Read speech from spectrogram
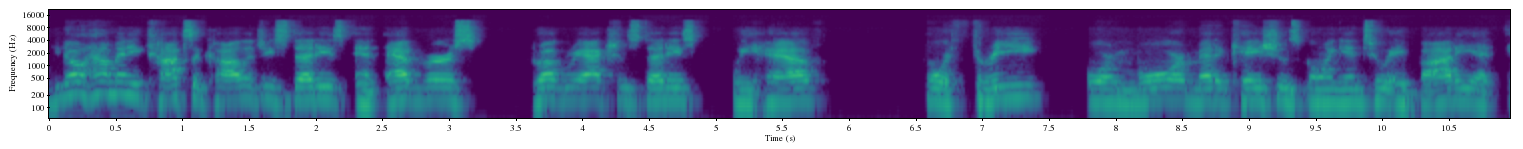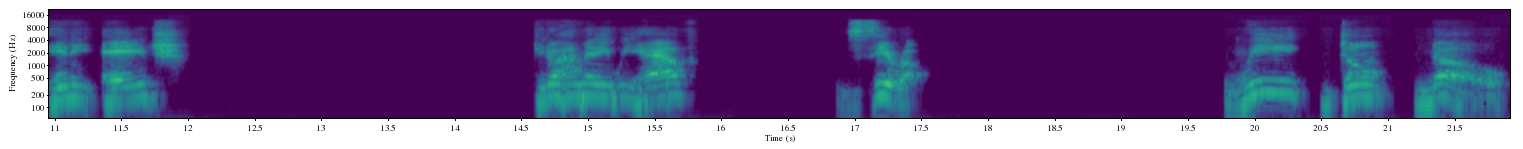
You know how many toxicology studies and adverse drug reaction studies we have for three or more medications going into a body at any age? Do you know how many we have? Zero we don't know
